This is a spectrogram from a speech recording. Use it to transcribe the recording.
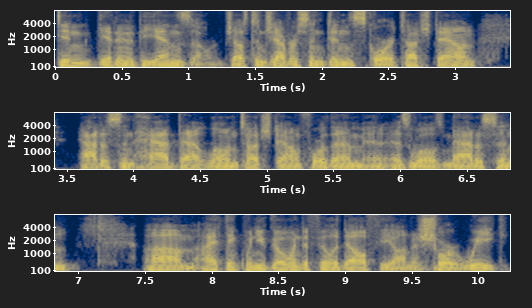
didn't get into the end zone. Justin Jefferson didn't score a touchdown. Addison had that lone touchdown for them, as well as Mattison. Um, I think when you go into Philadelphia on a short week,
